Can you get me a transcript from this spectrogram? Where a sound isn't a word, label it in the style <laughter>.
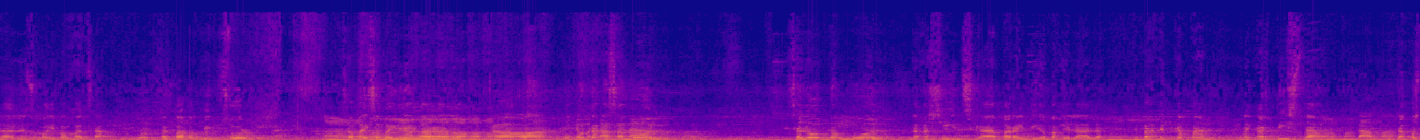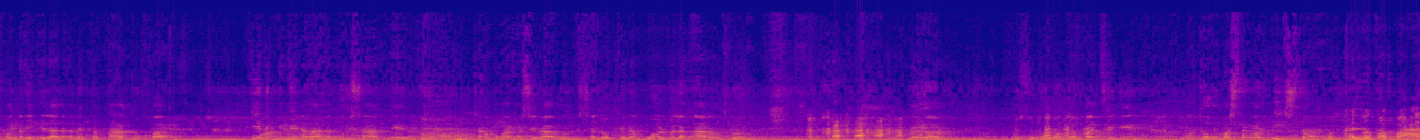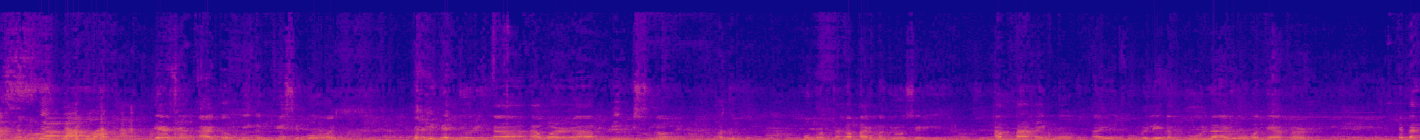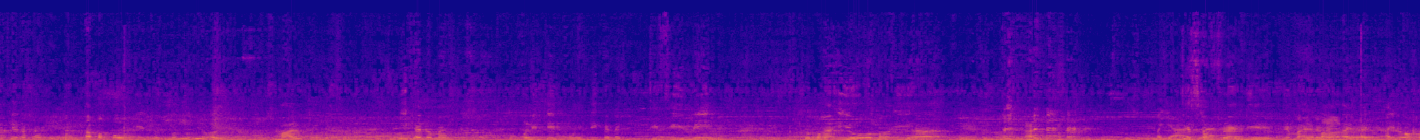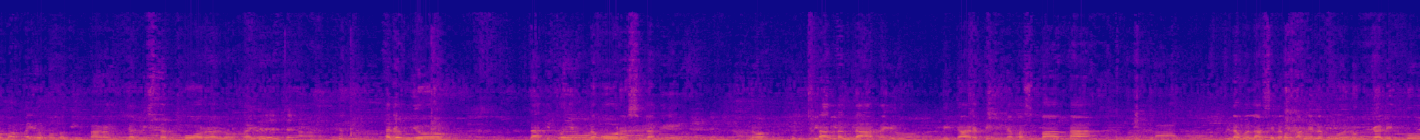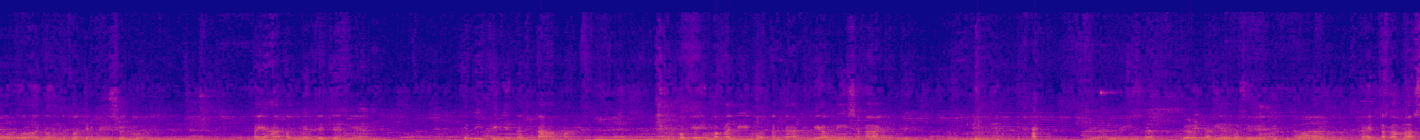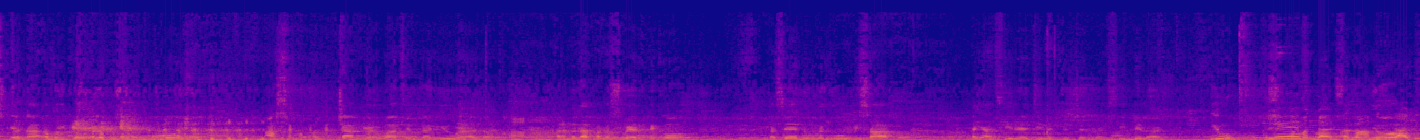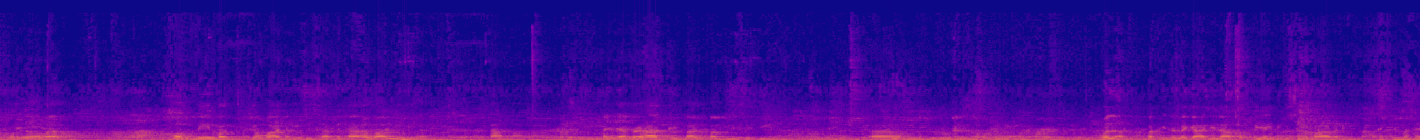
lalo sa mga ibang bansa, magpapapicture. Sabay-sabay na para ano. Pupunta ka sa mall. Sa loob ng mall, naka-shades ka para hindi ka makilala. Eh, bakit ka pa nag-artista? Tama. Tapos pag nakikilala ka, nagtatago ka. Yan nagbigay ng hanap buhay sa atin. Tsaka mukha ka siraun sa loob ka ng mall, walang araw doon. <laughs> Ngayon, gusto mo wag kang pansinin, huwag ka umastang artista. Ang lumabas. There's an art of being invisible. Even during uh, our uh, peaks, no? Pag pumunta ka para mag-grocery, ang pakay mo ay bumili ng gulay o whatever. Eh bakit ka nakapapogi? Ay, mahal to. Hindi ka naman kukulitin kung hindi ka nag-feeling. So mga iyo, mga iha. <laughs> Just a friendly reminder. Ay, ay, ayoko, ma- ayoko maging parang the Mr. Moral o ayun. <laughs> Alam nyo, dati ko yung na oras lang eh. No? Tatanda kayo, may darating na mas bata, na wala silang pakialam kung anong galing mo o anong contribution mo. Kaya habang nandiyan yan, gamitin nyo ng tama. Huwag kayong makalimot. Tandaan nyo, may amnesia ka agad eh. May amnesia. Pero yan mo si Reggie Punuan. Kahit nakamask yan, naamoy ko. Alam ko si Reggie Punuan yan. Asa ka pa. Younger watch and then you were ano. Alam mo, napakaswerte ko. Kasi nung nag-uumpisa ako, ayan, si Reggie nandiyan siya, si Pilar. You! Kasi naman dahil sa mami nyo, ni daddy mo you rin. know what? Huwag may maggawa ng isa sa akin, aawayin nila. Tama. I never had a bad publicity. Um, wala. Ba't inalagaan nila ako? Kaya hindi ko sila makakalimutan. Kasi maganda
